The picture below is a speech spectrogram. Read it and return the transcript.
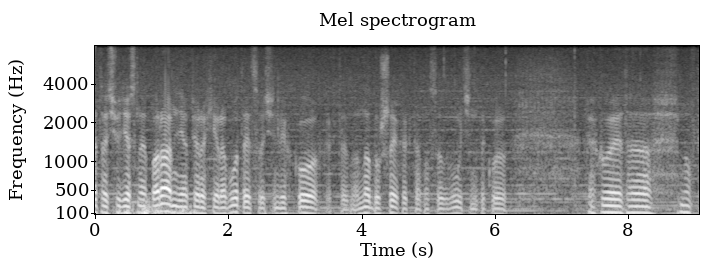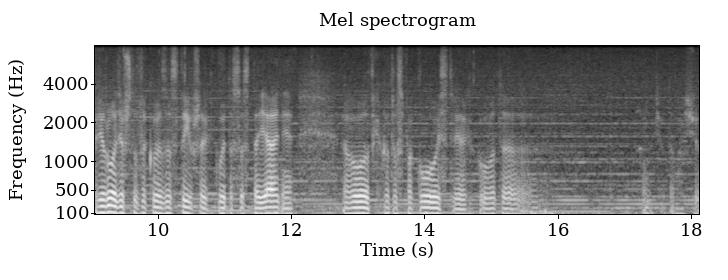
это чудесная пора. Мне, во-первых, и работается очень легко, как-то на- на душе, как-то оно созвучно, такое какое-то, ну, в природе что такое застывшее, какое-то состояние, вот, какое-то спокойствие, какого-то, ну, что там еще,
